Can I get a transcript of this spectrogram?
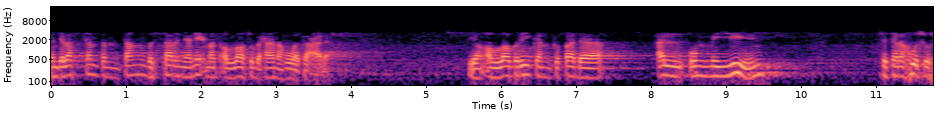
Menjelaskan tentang besarnya nikmat Allah Subhanahu wa taala. Yang Allah berikan kepada al-ummiyin secara khusus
